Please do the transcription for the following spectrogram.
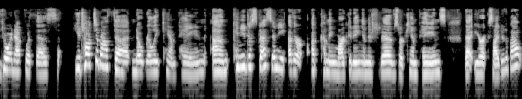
join up with this. You talked about the No Really campaign. Um, can you discuss any other upcoming marketing initiatives or campaigns that you're excited about?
